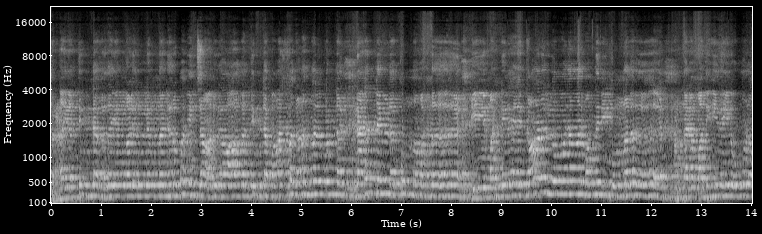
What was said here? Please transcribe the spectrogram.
പ്രണയത്തിന്റെ ഹൃദയങ്ങളിൽ നിന്ന് നിർവഹിച്ച അനുരാഗത്തിന്റെ ബാഷ്പഗണങ്ങൾ നനഞ്ഞു മണ്ണ് ഈ മണ്ണിലേക്കാണല്ലോ ഞാൻ വന്നിരിക്കുന്നത്. അങ്ങനെ മദീനയിലൂടെ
